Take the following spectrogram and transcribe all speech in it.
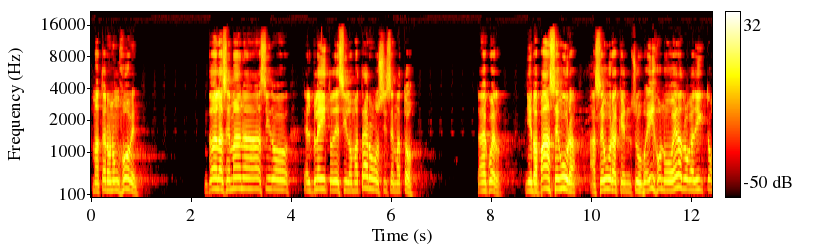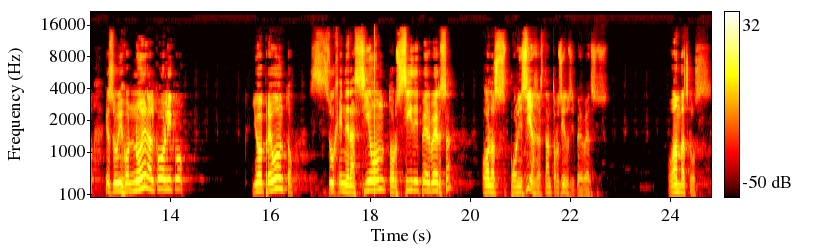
Mataron a un joven. Toda la semana ha sido el pleito de si lo mataron o si se mató. ¿Está de acuerdo? Y el papá asegura, asegura que su hijo no era drogadicto, que su hijo no era alcohólico, yo me pregunto, ¿su generación torcida y perversa o los policías están torcidos y perversos? o ambas cosas.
